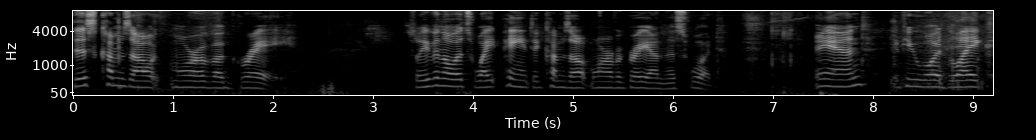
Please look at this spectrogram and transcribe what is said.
this comes out more of a gray. So even though it's white paint, it comes out more of a gray on this wood. And if you would like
